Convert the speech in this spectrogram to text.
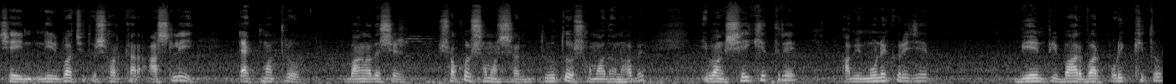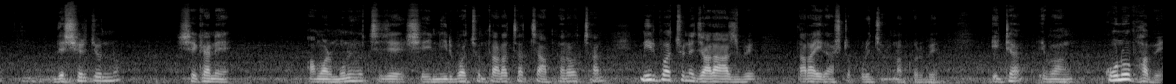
সেই নির্বাচিত সরকার আসলেই একমাত্র বাংলাদেশের সকল সমস্যার দ্রুত সমাধান হবে এবং সেই ক্ষেত্রে আমি মনে করি যে বিএনপি বারবার পরীক্ষিত দেশের জন্য। সেখানে আমার মনে হচ্ছে যে সেই নির্বাচন তারা চাচ্ছে, আপনারাও চান। নির্বাচনে যারা আসবে, তারাই রাষ্ট্র পরিচালনা করবে। এটা এবং কোনোভাবে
